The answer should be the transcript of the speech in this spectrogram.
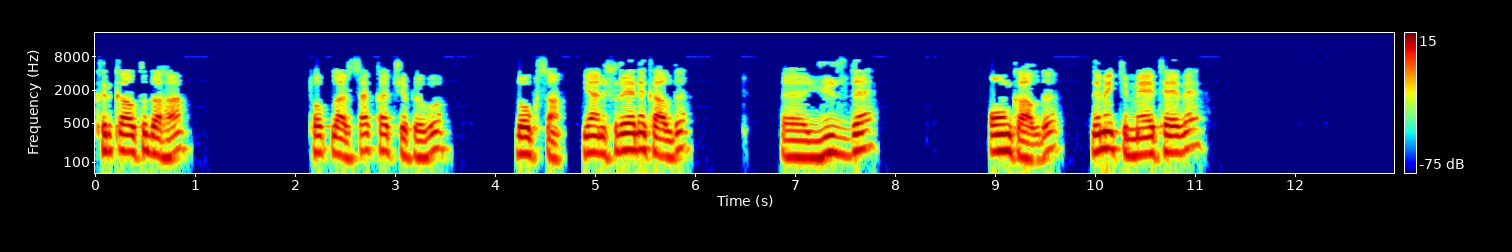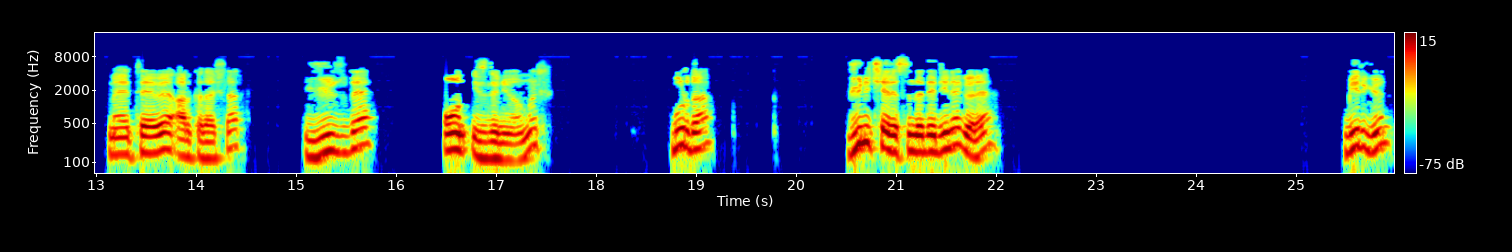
46 daha toplarsak kaç yapıyor bu? 90. Yani şuraya ne kaldı? Yüzde 10 kaldı. Demek ki MTV MTV arkadaşlar yüzde 10 izleniyormuş. Burada gün içerisinde dediğine göre bir gün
